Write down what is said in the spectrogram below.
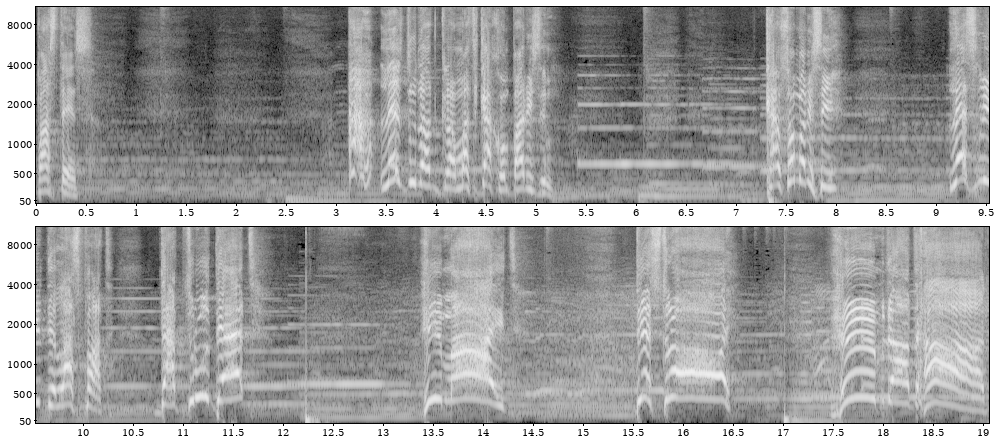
past tense. Ah, let's do that grammatical comparison. Can somebody see? Let's read the last part. That through death, he might destroy that had.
